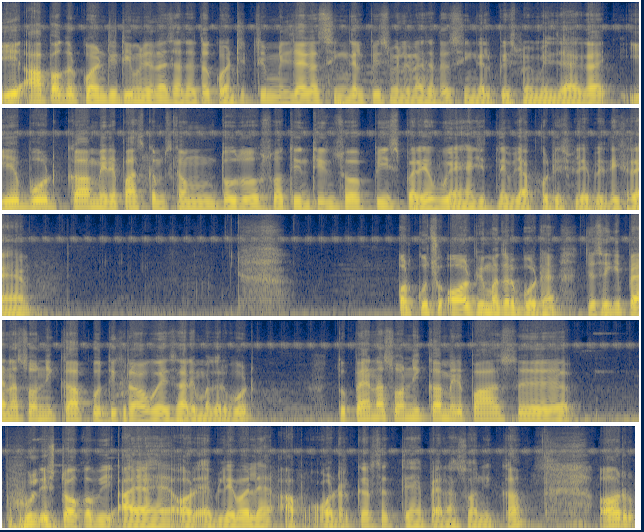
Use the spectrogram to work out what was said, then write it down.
ये आप अगर क्वान्टिटी में लेना चाहते हैं तो क्वान्टिटी में मिल जाएगा। सिंगल पीस में लेना चाहते हैं सिंगल पीस में मिल जाएगा। ये बोर्ड का मेरे पास कम से कम दो दो सौ, तीन तीन सौ पीस पड़े हुए हैं, जितने भी आपको डिस्प्ले पर दिख रहे हैं। और कुछ और भी मदरबोर्ड हैं। जैसे कि पैनासोनिक का आपको दिख रहा होगा ये सारे मदरबोर्ड तो पैनासोनिक का मेरे पास फुल स्टॉक अभी आया है और अवेलेबल है। आप ऑर्डर कर सकते हैं पैनासोनिक का। और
